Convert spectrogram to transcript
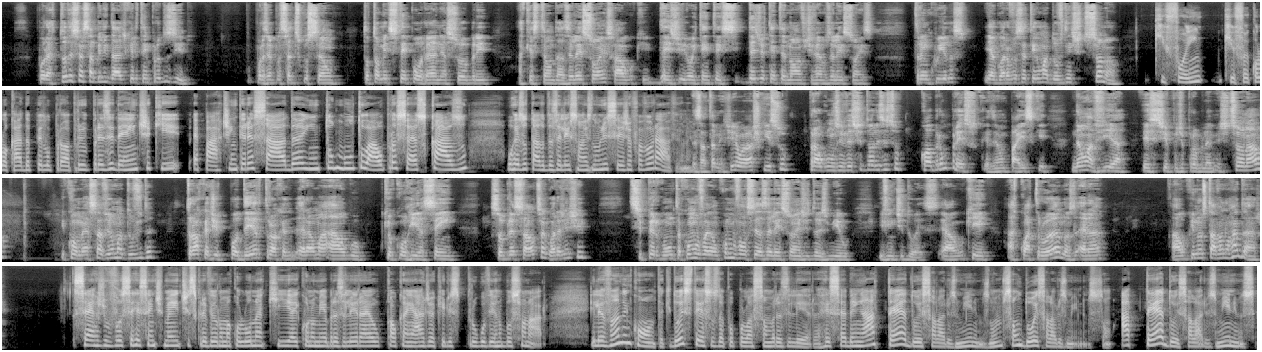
por toda essa habilidade que ele tem produzido. Por exemplo, essa discussão totalmente extemporânea sobre a questão das eleições, algo que desde, 80, desde 89 tivemos eleições tranquilas, e agora você tem uma dúvida institucional. Que foi, que foi colocada pelo próprio presidente, que é parte interessada em tumultuar o processo caso o resultado das eleições não lhe seja favorável. Né? Exatamente. Eu acho que isso para alguns investidores isso cobra um preço. Quer dizer, é um país que não havia esse tipo de problema institucional e começa a haver uma dúvida. Troca de poder, troca era uma, algo que ocorria sem sobressaltos. Agora a gente se pergunta como, vai, como vão ser as eleições de 2022. É algo que há quatro anos era algo que não estava no radar. Sérgio, você recentemente escreveu numa coluna que a economia brasileira é o calcanhar de Aquiles para o governo Bolsonaro. E levando em conta que dois terços da população brasileira recebem até dois salários mínimos, não são dois salários mínimos, são até dois salários mínimos,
